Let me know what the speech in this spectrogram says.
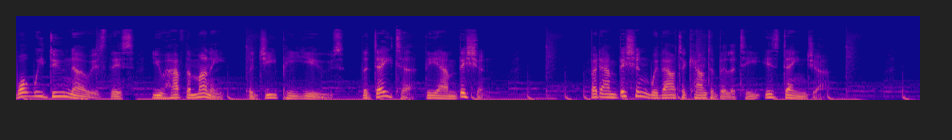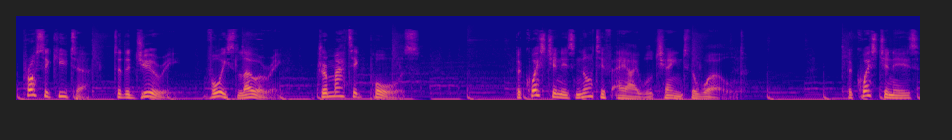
What we do know is this you have the money, the GPUs, the data, the ambition. But ambition without accountability is danger. Prosecutor, to the jury, voice lowering, dramatic pause. The question is not if AI will change the world. The question is,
